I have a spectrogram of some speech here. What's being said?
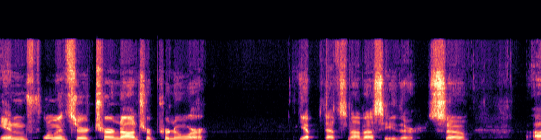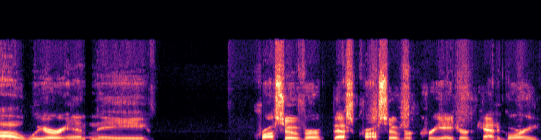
Influencer turned entrepreneur. Yep, that's not us either. So uh, we are in the crossover, best crossover creator category,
